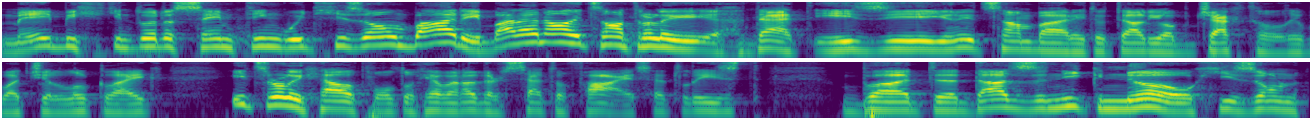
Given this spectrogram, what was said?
maybe he can do the same thing with his own body. But I know it's not really that easy. You need somebody to tell you objectively what you look like. It's really helpful to have another set of eyes at least. But uh, does Nick know his own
